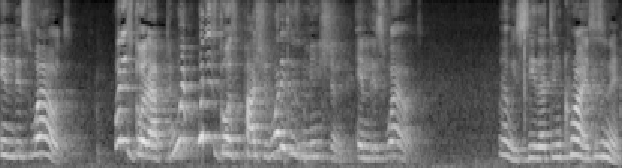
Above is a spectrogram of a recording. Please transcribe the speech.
in this world. What is God up to? What, what is God's passion? What is His mission in this world? Well, we see that in Christ, isn't it?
